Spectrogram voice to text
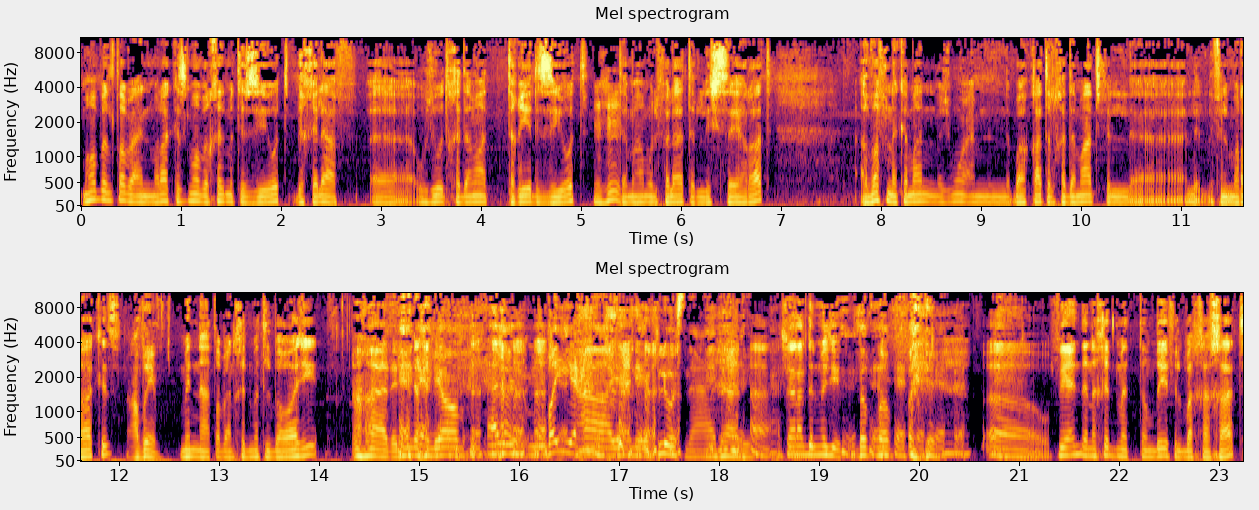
موبيل طبعا مراكز موبيل خدمة الزيوت بخلاف آه وجود خدمات تغيير الزيوت. تمام والفلاتر للسيارات. أضفنا كمان مجموعة من باقات الخدمات في ال- في المراكز. عظيم. منها طبعا خدمة البواجي. هذا اللي نحن اليوم. مضيعة يعني فلوسنا عاد هذه. عشان عبد المجيد. بالضبط. آه، وفي عندنا خدمة تنظيف البخاخات.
